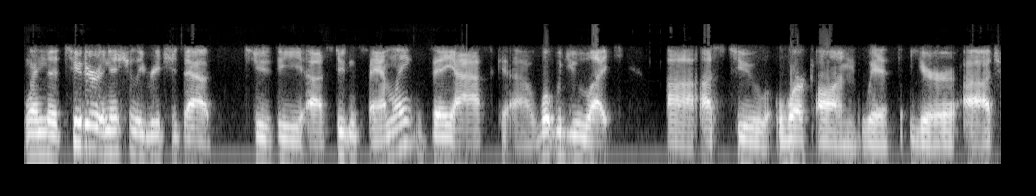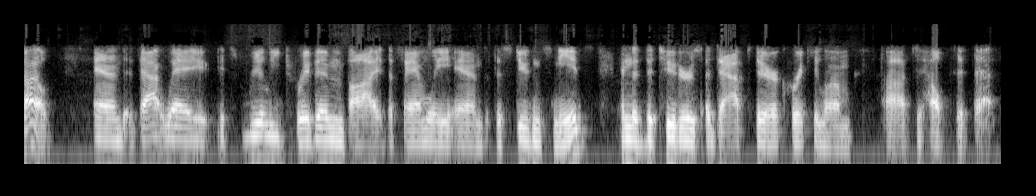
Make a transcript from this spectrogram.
when the tutor initially reaches out to the uh, student's family, they ask, uh, "What would you like uh, us to work on with your uh, child. And that way, it's really driven by the family and the student's needs, and that the tutors adapt their curriculum uh, to help fit that.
